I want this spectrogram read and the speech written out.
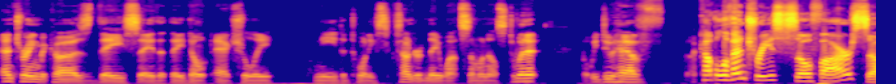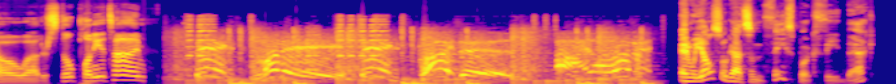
entering because they say that they don't actually need a 2600 and they want someone else to win it. But we do have a couple of entries so far, so uh, there's still plenty of time. Big money, big prizes. I. And we also got some Facebook feedback.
